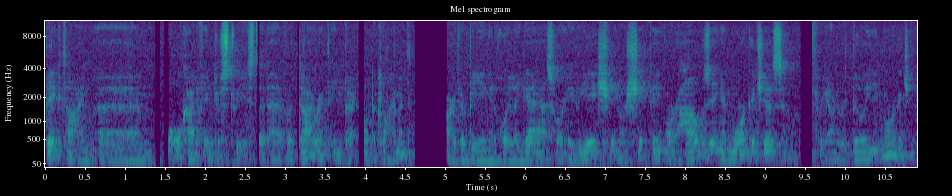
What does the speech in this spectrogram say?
big time um, all kind of industries that have a direct impact on the climate, either being in oil and gas, or aviation, or shipping, or housing and mortgages, and 300 billion in mortgages,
